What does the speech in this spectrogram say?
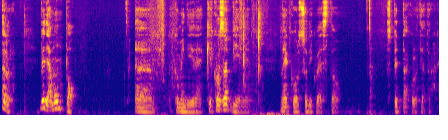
Allora, vediamo un po', eh, come dire, che cosa avviene nel corso di questo spettacolo teatrale.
